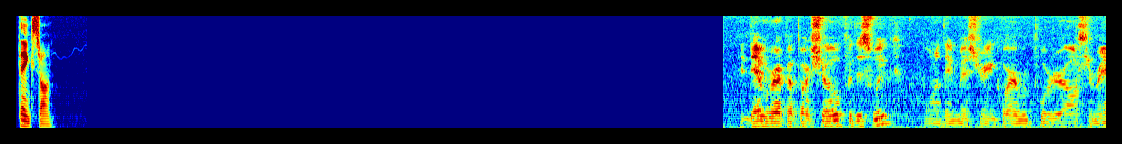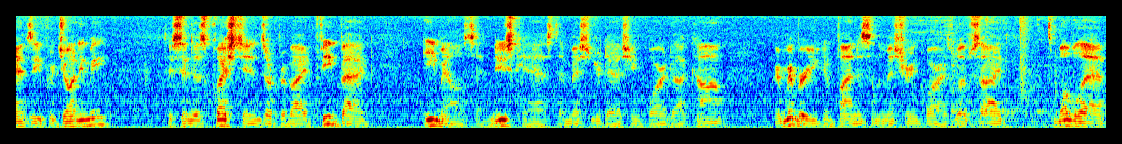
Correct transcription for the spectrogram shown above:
Thanks, Don. And that will wrap up our show for this week. I want to thank Messenger-Inquirer reporter Austin Ramsey for joining me. To send us questions or provide feedback, email us at newscast at messenger-inquirer.com. Remember, you can find us on the Messenger-Inquirer's website, its mobile app,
